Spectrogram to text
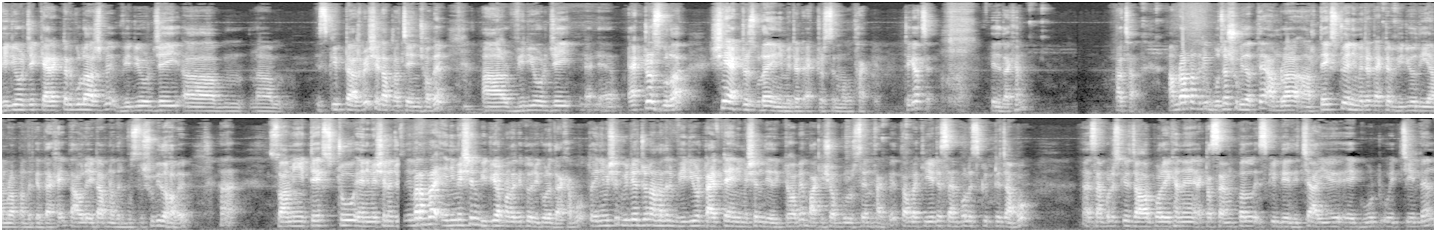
ভিডিওর যে ক্যারেক্টারগুলো আসবে ভিডিওর যেই স্ক্রিপ্ট আসবে, সেটা আপনার চেঞ্জ হবে। আর ভিডিওর যেই অ্যাক্টরসগুলো সেই অ্যাক্টরসগুলো অ্যানিমেটেড অ্যাক্টরসের মতো থাকবে। ঠিক আছে? এই যে দেখেন। আচ্ছা আমরা আপনাদেরকে বোঝার সুবিধাতে আমরা টেক্সট টু অ্যানিমেটেড একটা ভিডিও দিয়ে আমরা আপনাদেরকে দেখাই, তাহলে এটা আপনাদের বুঝতে সুবিধা হবে। হ্যাঁ? সো আমি টেক্সট টু অ্যানিমেশনে এবার আমরা অ্যানিমেশন ভিডিও আপনাদেরকে তৈরি করে দেখাবো। তো অ্যানিমেশন ভিডিওর জন্য আমাদের ভিডিও টাইপটা অ্যানিমেশন দিয়ে দিতে হবে। বাকি সবগুলো সেম থাকবে। তো আমরা ক্রিয়েটে স্যাম্পল স্ক্রিপ্টে যাব। স্যাম্পল স্ক্রিপ্ট যাওয়ার পরে এখানে একটা স্যাম্পল স্ক্রিপ্ট দিয়ে দিচ্ছে। I you a good with children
